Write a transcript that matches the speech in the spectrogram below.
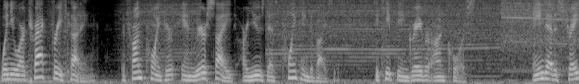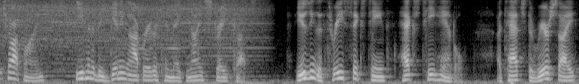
When you are track-free cutting, the front pointer and rear sight are used as pointing devices to keep the engraver on course. Aimed at a straight chalk line, even a beginning operator can make nice straight cuts. Using the 3 16th hex T handle, attach the rear sight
